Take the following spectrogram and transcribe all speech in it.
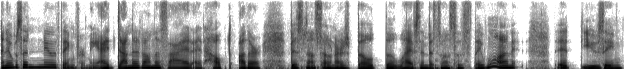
And it was a new thing for me. I'd done it on the side. I'd helped other business owners build the lives and businesses they wanted using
